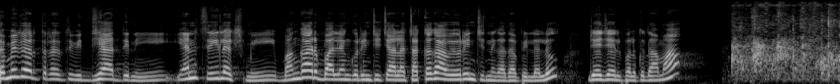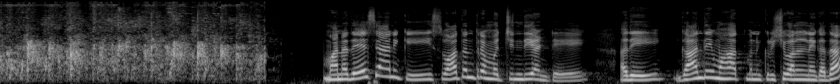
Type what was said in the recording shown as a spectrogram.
తొమ్మిదవ తరగతి విద్యార్థిని ఎన్ శ్రీలక్ష్మి బంగారు బాల్యం గురించి చాలా చక్కగా వివరించింది కదా పిల్లలు. జయజయలు పలుకుదామా? మన దేశానికి స్వాతంత్రం వచ్చింది అంటే అది గాంధీ మహాత్ముని కృషి వలనే కదా?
